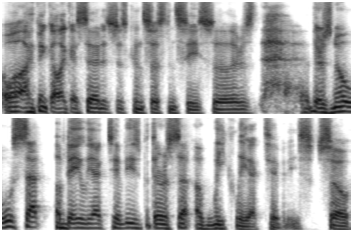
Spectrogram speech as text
Well, I think, like I said, it's just consistency. So there's there's no set of daily activities, but there's a set of weekly activities. So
